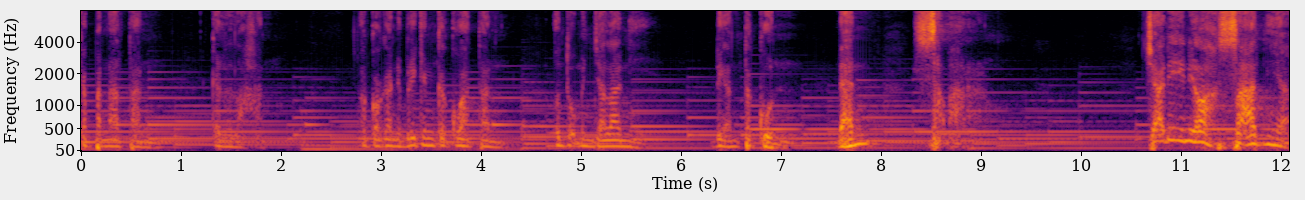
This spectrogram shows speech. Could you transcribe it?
kepenatan, kelelahan. Engkau akan diberikan kekuatan untuk menjalani dengan tekun dan sabar. Jadi inilah saatnya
